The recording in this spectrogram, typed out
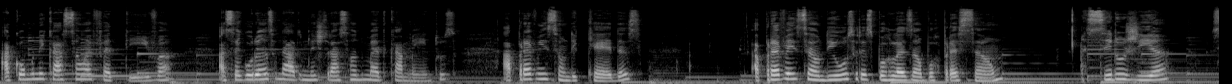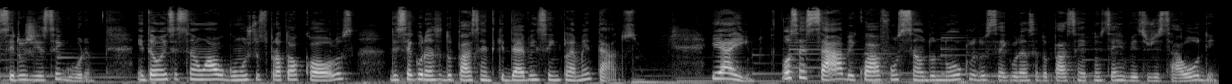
a comunicação efetiva, a segurança na administração de medicamentos, a prevenção de quedas, a prevenção de úlceras por lesão por pressão, cirurgia, cirurgia segura. Então, esses são alguns dos protocolos de segurança do paciente que devem ser implementados. E aí, você sabe qual a função do núcleo de segurança do paciente nos serviços de saúde?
